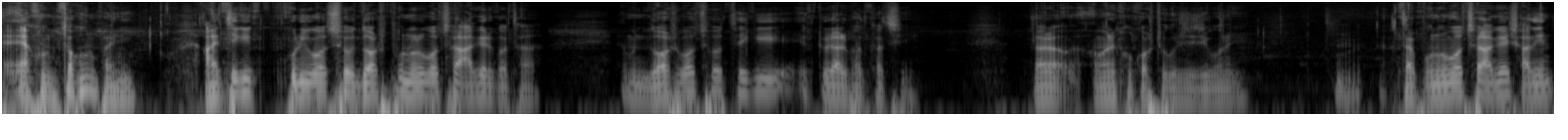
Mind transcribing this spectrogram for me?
এখন, তখন পাইনি। আজ থেকে কুড়ি বছর, দশ, পনেরো বছর আগের কথা। এবং দশ বছর থেকে একটু ডাল ভাত খাচ্ছি। তারা আমার খুব কষ্ট করেছে জীবনে। তার পনেরো বছর আগে স্বাধীন,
